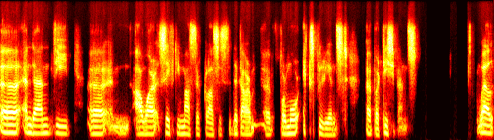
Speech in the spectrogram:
uh, and then the uh, our safety master classes that are uh, for more experienced uh, participants. Well,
